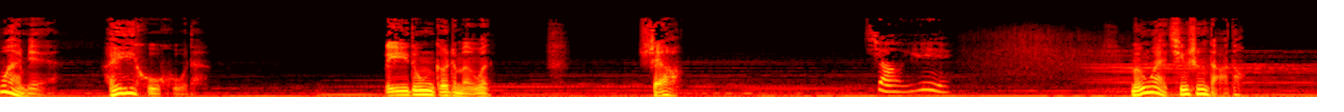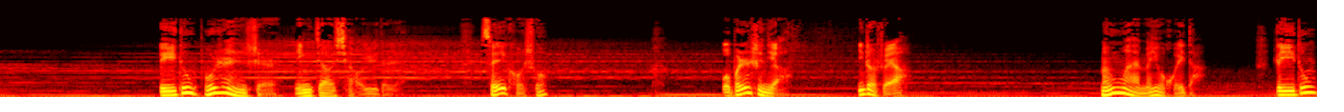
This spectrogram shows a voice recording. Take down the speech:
外面黑乎乎的。李东隔着门问：“谁啊？”小玉。门外轻声答道：“李东不认识名叫小玉的人，随口说：‘我不认识你啊，你找谁啊？’”门外没有回答，李东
